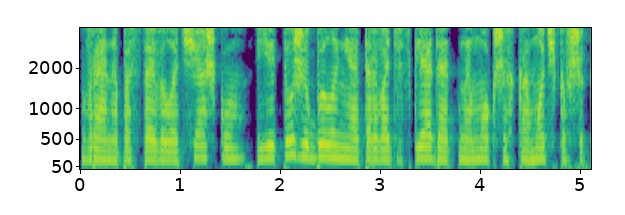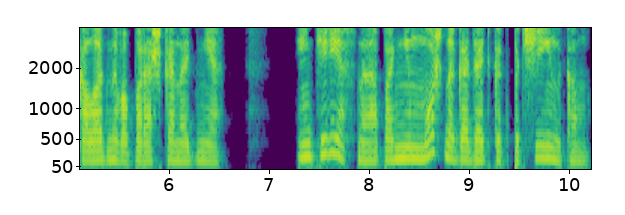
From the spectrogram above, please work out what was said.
Врана поставила чашку, ей тоже было не оторвать взгляда от намокших комочков шоколадного порошка на дне. Интересно, а по ним можно гадать, как по чаинкам?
